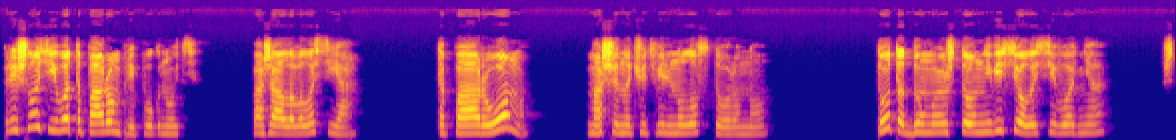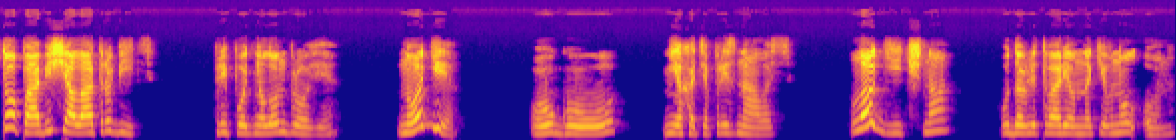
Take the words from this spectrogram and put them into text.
Пришлось его топором припугнуть, пожаловалась я. Топором? Машина чуть вильнула в сторону. То-то думаю, что он не веселый сегодня. Что пообещала отрубить? Приподнял он брови. Ноги? Угу, нехотя призналась. Логично, удовлетворенно кивнул он.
